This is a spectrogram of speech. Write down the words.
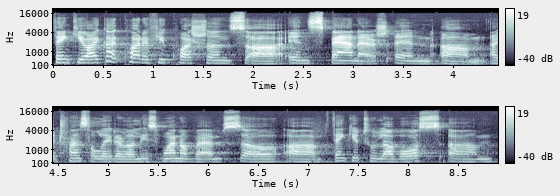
Thank you. I got quite a few questions uh, in Spanish, and um, I translated at least one of them. So um, thank you to La Voz. Um,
